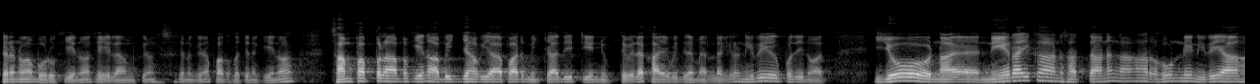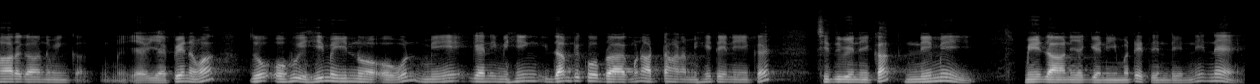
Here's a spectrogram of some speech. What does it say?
කරනවා බොරු කියනවා කේලම් කියනවා හිසචන කියනවා පරුසචන කියනවා සම්පප්පලාප කියනවා අවිජ්ජා ව්‍යාපාර මිච්ඡාදිට්ඨියෙන් යුක්ත වෙලා කය විදිලා මැරලා කියලා නිරේ උපදිනවා යෝ නේරයිකාන සත්තානං ආහාර ඔහුන්නේ නිරේ ආහාර ගන්නමින් යැපෙනවා. දෝ ඔහු එහිම ඉන්නවා ඔවුන් මේ ගැනි මිහින් ඉදම්පිකෝ බ්‍රාහ්මණ අට්ටහන මිහිට එන එක සිදුවෙන එකක් නෙමෙයි. මේ දානිය ගැනීමට එතෙන් දෙන්නේ නැහැ.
